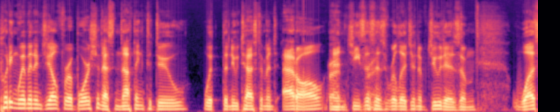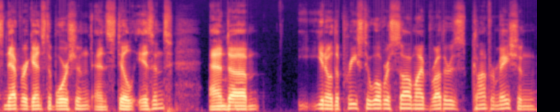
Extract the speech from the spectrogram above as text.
putting women in jail for abortion has nothing to do with the New Testament at all. Right, and Jesus' religion of Judaism was never against abortion and still isn't. And Mm-hmm. um, you know, the priest who oversaw my brother's confirmation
